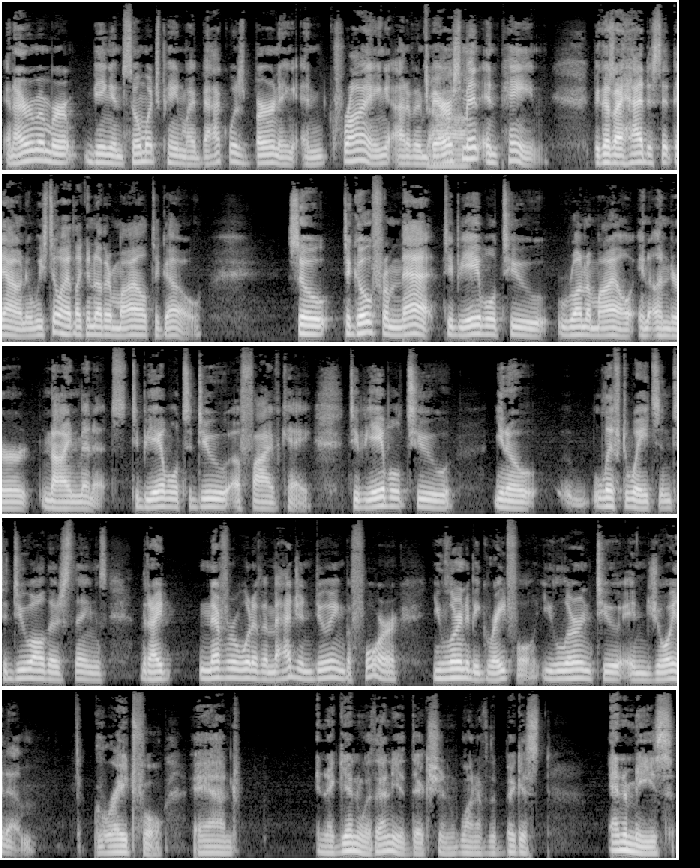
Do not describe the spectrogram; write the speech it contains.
And I remember being in so much pain, my back was burning and crying out of ah. embarrassment and pain because I had to sit down and we still had like another mile to go. So to go from that to be able to run a mile in under nine minutes, to be able to do a 5K, to be able to, you know, lift weights and to do all those things that I never would have imagined doing before, you learn to be grateful. You learn to enjoy them. Grateful. And and again with any addiction, one of the biggest enemies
